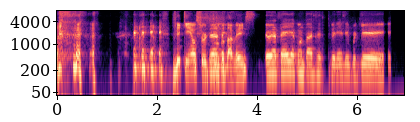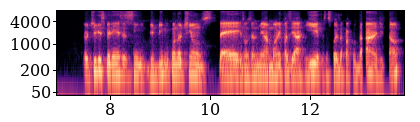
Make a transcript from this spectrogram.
Ver quem é o sortudo da vez. Eu até ia contar essa experiência aí, porque eu tive experiências assim de bingo quando eu tinha uns 10, 11 anos. Minha mãe fazia rifa, essas coisas da faculdade e tal.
